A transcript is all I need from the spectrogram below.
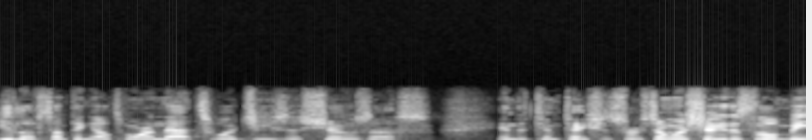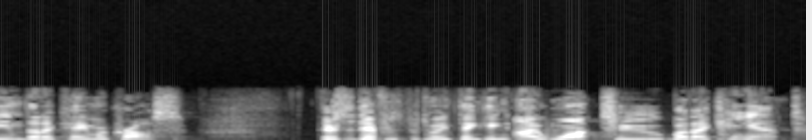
You love something else more, and that's what Jesus shows us in the temptation story. So I want to show you this little meme that I came across. There's a difference between thinking I want to, but I can't,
